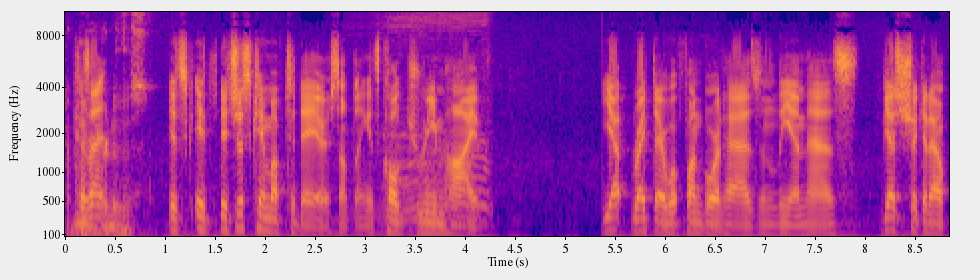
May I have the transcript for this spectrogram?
I've never I- heard of this. It's it it just came up today or something. It's called Dream Hive. Yep, right there. What Funboard has and Liam has. You guys check it out.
